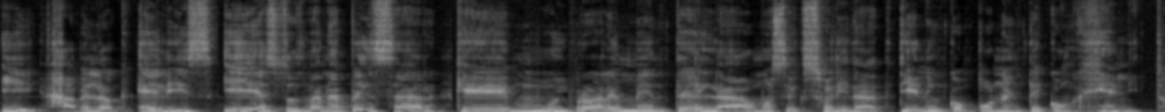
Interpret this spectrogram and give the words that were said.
Y Havelock Ellis y estos van a pensar que muy probablemente la homosexualidad tiene un componente congénito,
